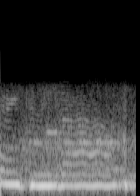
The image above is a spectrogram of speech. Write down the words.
thinking about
